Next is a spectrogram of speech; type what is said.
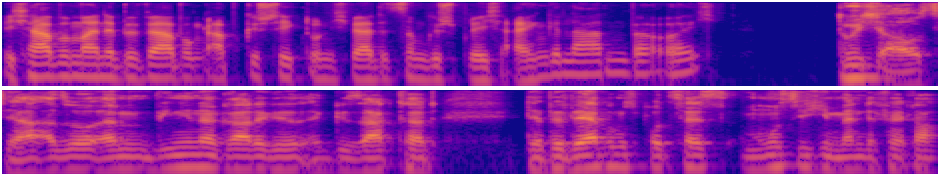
ich habe meine Bewerbung abgeschickt und ich werde zum Gespräch eingeladen bei euch? Durchaus, ja. Also ähm, wie Nina gerade ge gesagt hat, der Bewerbungsprozess muss sich im Endeffekt auch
